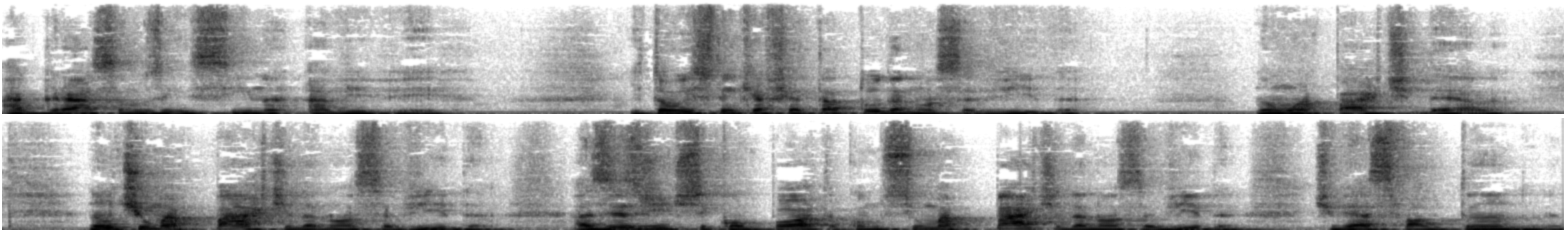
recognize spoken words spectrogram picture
A graça nos ensina a viver. Então isso tem que afetar toda a nossa vida, não uma parte dela. Não tinha uma parte da nossa vida. Às vezes a gente se comporta como se uma parte da nossa vida tivesse faltando. Né?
